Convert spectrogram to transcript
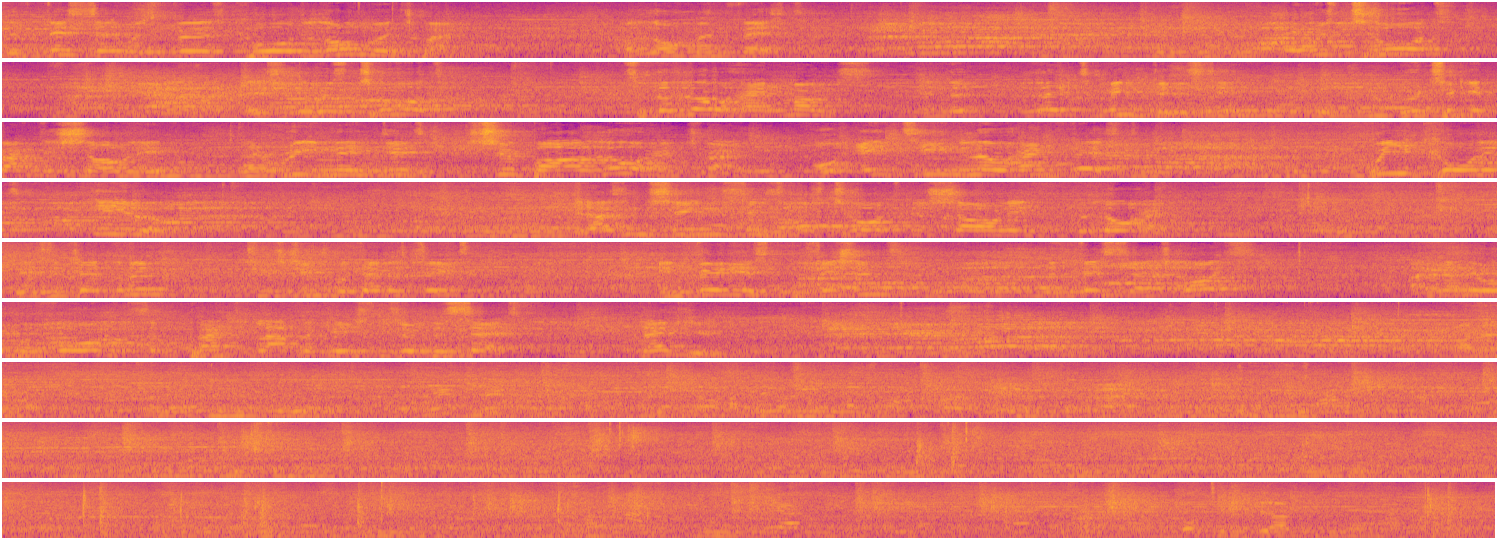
The fist set was first called Longmen Quan, or Longmen Fist. It was taught, it was taught to the Lohan monks in the late Ming dynasty, who took it back to Shaolin and renamed it Shuba Lohan Chuan, or 18 Lohan Fist. We call it Yi Lu since he was taught the Shaolin beforehand. Ladies and gentlemen, two students will demonstrate in various positions the fist set twice, and then they will perform some practical applications of the set. Thank you. My name, geldi.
